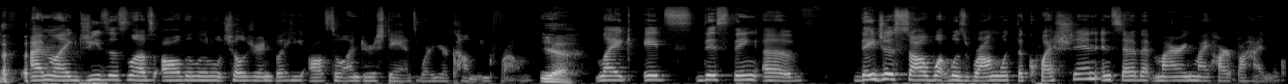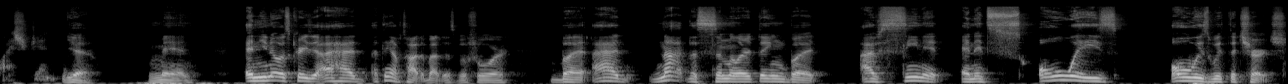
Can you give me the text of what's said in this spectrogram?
I'm like Jesus loves all the little children, but he also understands where you're coming from. yeah, Like it's this thing of they just saw what was wrong with the question instead of admiring my heart behind the question. yeah, man. And you know, it's crazy. I had, I think I've talked about this before, but I had not the similar thing, but I've seen it, and it's always, always with the church,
